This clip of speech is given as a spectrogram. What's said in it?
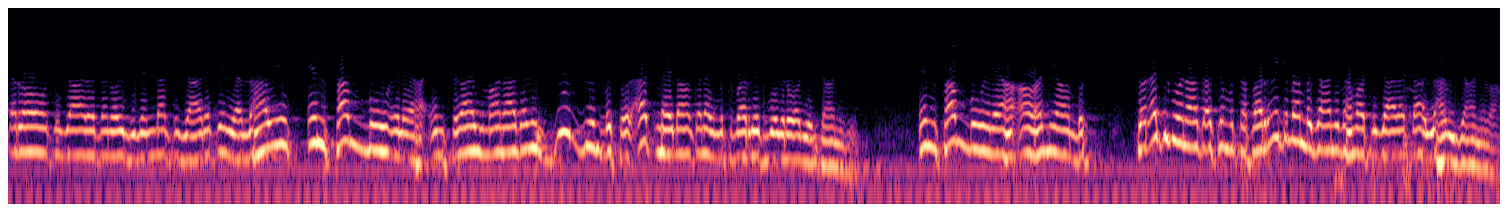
تَرَوْا تِجَارَةً وَإِذْ تِجَارَةً یا لہوی انفضوا الیہا۔ انفضاج مانا کہ زود زود بسرعت میدان کنک متبرک بوگر وگی ایک جانبی۔ انفضوا الیہا آہدیان بس سرعت گونا کا سے متفرق بن بجانب ہما تجارت اللہ بھی جانبا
